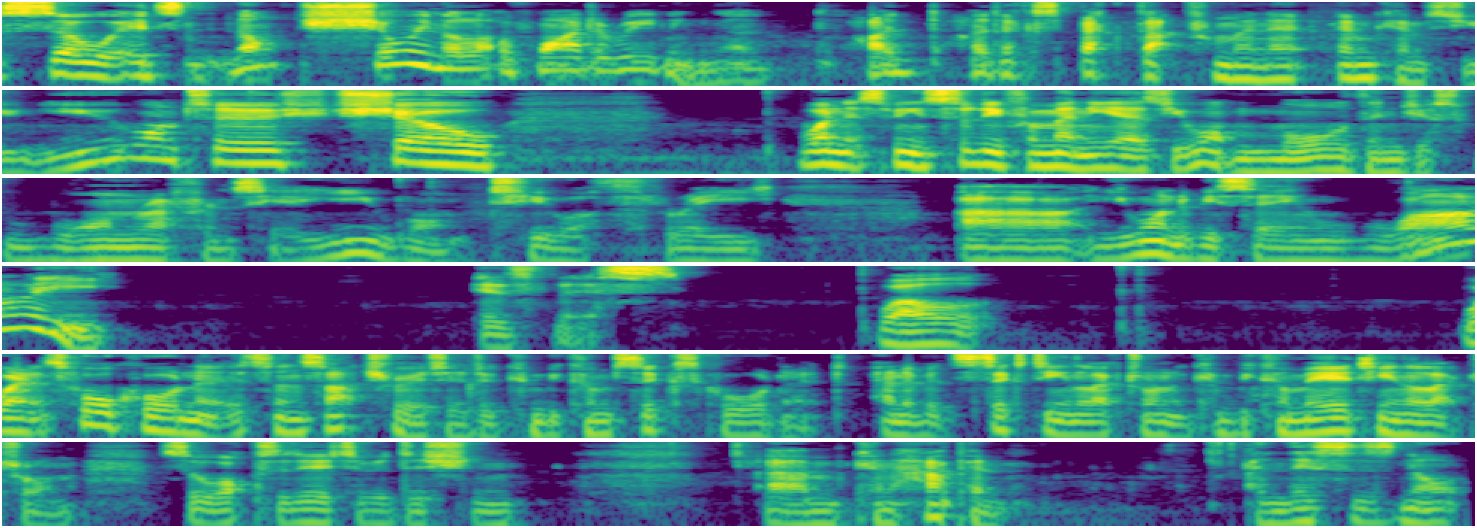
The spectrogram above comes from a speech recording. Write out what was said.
so it's not showing a lot of wider reading. I'd, I'd expect that from an MChem student. You want to show, when it's been studied for many years, you want more than just one reference here. You want two or three. Uh, you want to be saying, why is this? Well, when it's 4 coordinate, it's unsaturated. It can become 6 coordinate. And if it's 16 electron, it can become 18 electron. So oxidative addition um, can happen. And this is not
